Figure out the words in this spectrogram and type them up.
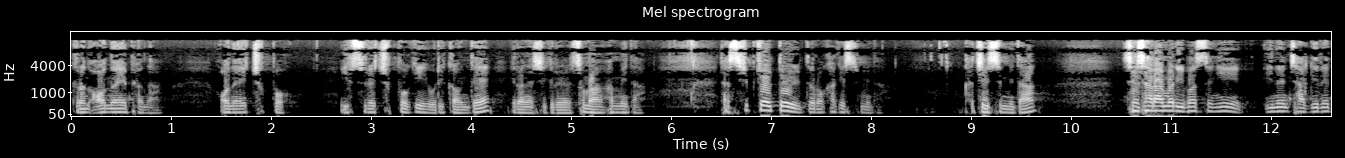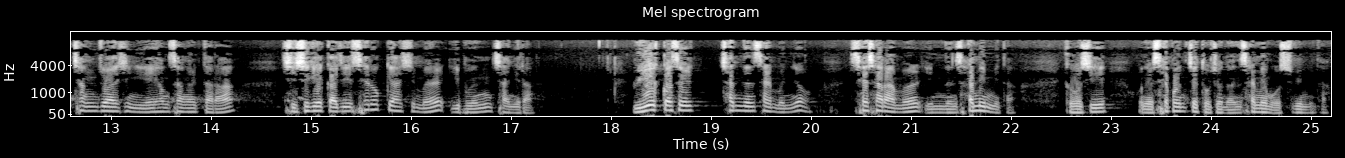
그런 언어의 변화, 언어의 축복, 입술의 축복이 우리 가운데 일어나시기를 소망합니다. 자, 10절 또 읽도록 하겠습니다. 같이 읽습니다. 새 사람을 입었으니 이는 자기를 창조하신 이의 형상을 따라 지식에까지 새롭게 하심을 입은 자니라. 위의 것을 찾는 삶은요, 새 사람을 입는 삶입니다. 그것이 오늘 세 번째 도전하는 삶의 모습입니다.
